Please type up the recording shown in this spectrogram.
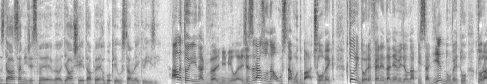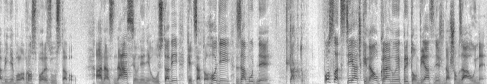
zdá sa mi, že sme v ďalšej etape hlbokej ústavnej krízy. Ale to je inak veľmi milé, že zrazu na ústavu dbá človek, ktorý do referenda nevedel napísať jednu vetu, ktorá by nebola v rozpore s ústavou. A na znásilnenie ústavy, keď sa to hodí, zabudne takto. Poslať stíhačky na Ukrajinu je pritom viac než v našom záujme.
